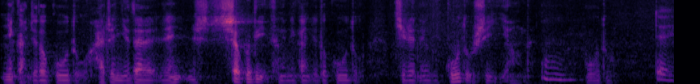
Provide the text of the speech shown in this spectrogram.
你感觉到孤独，还是你在人社会底层，你感觉到孤独，其实那个孤独是一样的。嗯，孤独。对，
